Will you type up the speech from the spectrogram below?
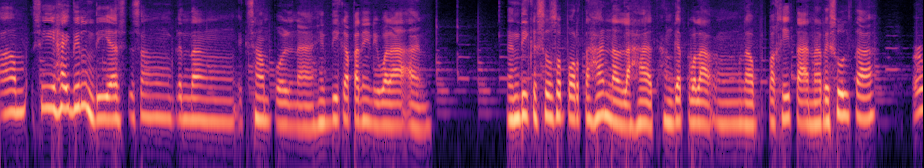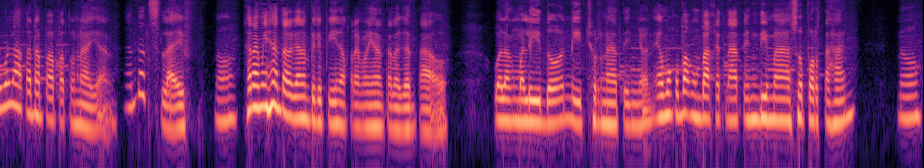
um, si Heidelin Diaz isang gandang example na hindi ka paniniwalaan. Hindi ka susuportahan ng lahat hanggat wala kang napakita na resulta or wala ka napapatunayan. And that's life. No? Karamihan talaga ng Pilipino, karamihan talaga ng tao. Walang mali doon, nature natin yon. Ewan ko ba kung bakit natin hindi masuportahan? No?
